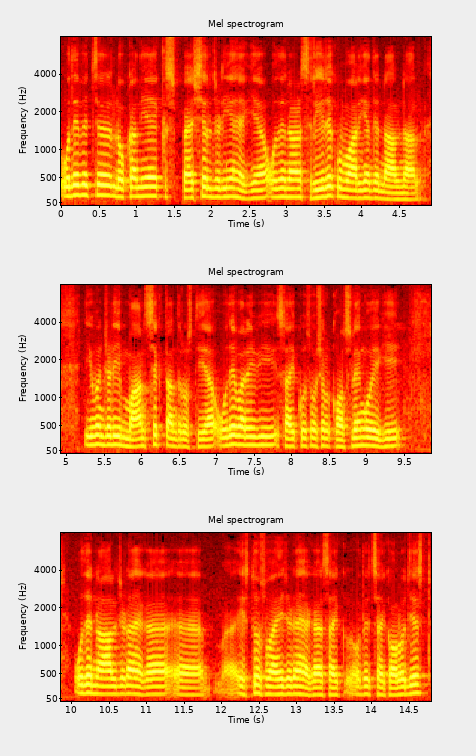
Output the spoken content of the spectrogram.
ਉਹਦੇ ਵਿੱਚ ਲੋਕਾਂ ਦੀਆਂ ਇੱਕ ਸਪੈਸ਼ਲ ਜਿਹੜੀਆਂ ਹੈਗੀਆਂ, ਉਹਦੇ ਨਾਲ ਸਰੀਰਕ ਬਿਮਾਰੀਆਂ ਦੇ ਨਾਲ ਨਾਲ ਈਵਨ ਜਿਹੜੀ ਮਾਨਸਿਕ ਤੰਦਰੁਸਤੀ ਆ, ਉਹਦੇ ਬਾਰੇ ਵੀ ਸਾਈਕੋ ਸੋਸ਼ਲ ਕਾਉਂਸਲਿੰਗ ਹੋਏਗੀ। ਉਹਦੇ ਨਾਲ ਜਿਹੜਾ ਹੈਗਾ ਇਸ ਤੋਂ ਸਿਵਾਏ ਜਿਹੜਾ ਹੈਗਾ ਸਾਈਕੋ ਉਹਦੇ ਸਾਈਕੋਲੋਜਿਸਟ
